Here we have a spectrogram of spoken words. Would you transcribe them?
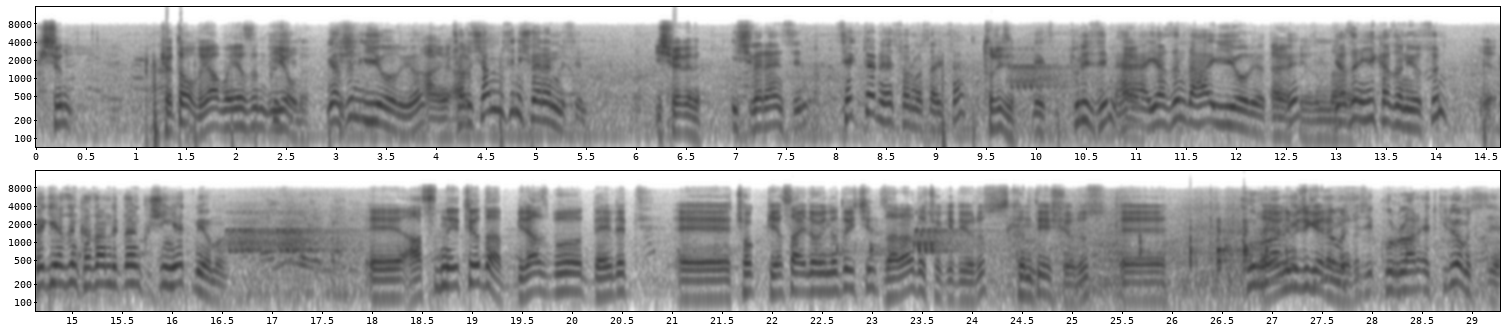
kışın kötü oluyor ama yazın iyi Kışın- oluyor. Yazın Kış- iyi oluyor. Aynen, Çalışan mısın, işveren misin? İşverenim. İşverensin. Sektör ne sorması ayıpsa? Turizm. Neyse, Turizm. Ha, Evet. yazın daha iyi oluyor tabii. Evet, yazın daha iyi. kazanıyorsun. Ya- Peki yazın kazandıkların kışın yetmiyor mu? E, aslında yetiyor da biraz bu devlet e, çok piyasayla oynadığı için zarar da çok ediyoruz. Sıkıntı yaşıyoruz. E, Kurlar önümüzü etkiliyor mu göremiyoruz. sizi? Kurlar etkiliyor mu sizi?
